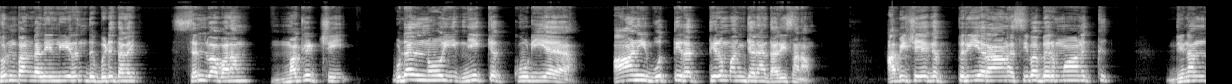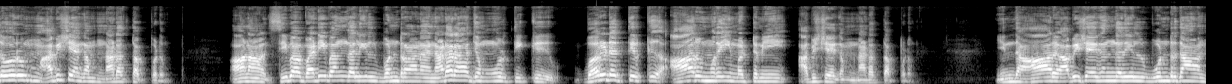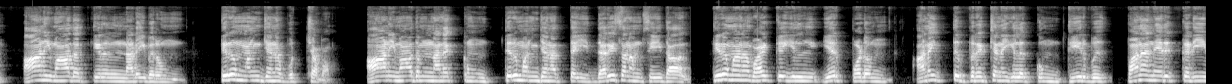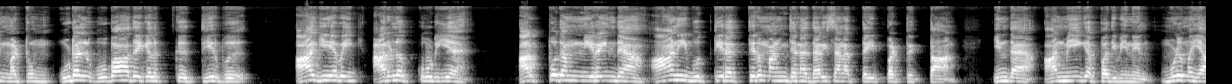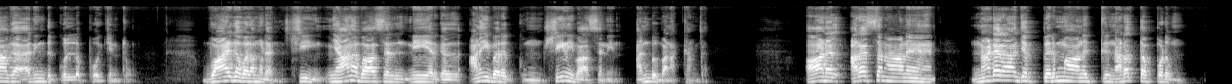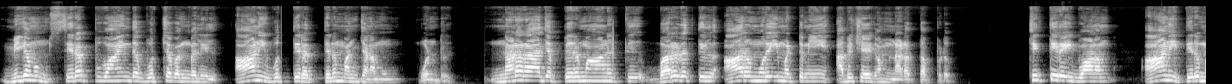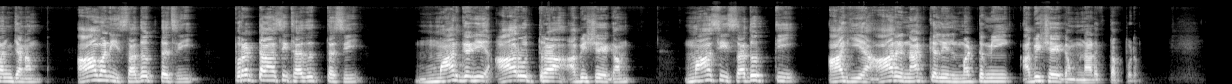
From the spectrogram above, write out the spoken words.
துன்பங்களில் இருந்து விடுதலை செல்வ வளம் மகிழ்ச்சி உடல் நோய் நீக்கக்கூடிய ஆணி உத்திர திருமஞ்சன தரிசனம். அபிஷேக பிரியரான சிவபெருமானுக்கு தினந்தோறும் அபிஷேகம் நடத்தப்படும். ஆனால் சிவ வடிவங்களில் ஒன்றான நடராஜ மூர்த்திக்கு வருடத்திற்கு ஆறு முறை மட்டுமே அபிஷேகம் நடத்தப்படும். இந்த ஆறு அபிஷேகங்களில் ஒன்றுதான் ஆனி மாதத்தில் நடைபெறும் திருமஞ்சன உற்சவம். ஆனி மாதம் நடக்கும் திருமஞ்சனத்தை தரிசனம் செய்தால் திருமண வாழ்க்கையில் ஏற்படும் அனைத்து பிரச்சனைகளுக்கும் தீர்வு பண நெருக்கடி மற்றும் உடல் உபாதைகளுக்கு தீர்வு ஆகியவை அருளக்கூடிய அற்புதம் நிறைந்த ஆணி புத்திர திருமஞ்சன தரிசனத்தை பற்றித்தான் இந்த ஆன்மீக பதிவினில் முழுமையாக அறிந்து கொள்ளப் போகின்றோம். வாழ்க வளமுடன் ஸ்ரீ ஞானவாசல் நேயர்கள் அனைவருக்கும் ஸ்ரீனிவாசனின் அன்பு வணக்கங்கள். ஆடல் அரசனான நடராஜ பெருமானுக்கு நடத்தப்படும் மிகவும் சிறப்பு வாய்ந்த உற்சவங்களில் ஆணி உத்திர திருமஞ்சனமும் ஒன்று. நடராஜ பெருமானுக்கு வருடத்தில் ஆறு முறை மட்டுமே அபிஷேகம் நடத்தப்படும். சித்திரை வானம் ஆணி திருமஞ்சனம் ஆவணி சதுர்த்தசி புரட்டாசி சதுர்த்தசி மார்கழி ஆருத்ரா அபிஷேகம் மாசி சதுர்த்தி ஆகிய ஆறு நாட்களில் மட்டுமே அபிஷேகம் நடத்தப்படும்.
